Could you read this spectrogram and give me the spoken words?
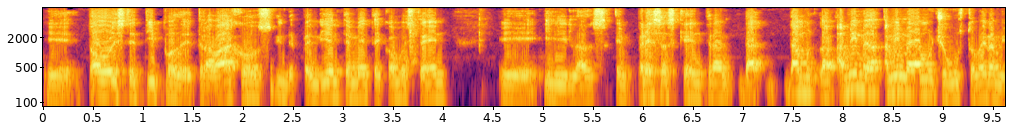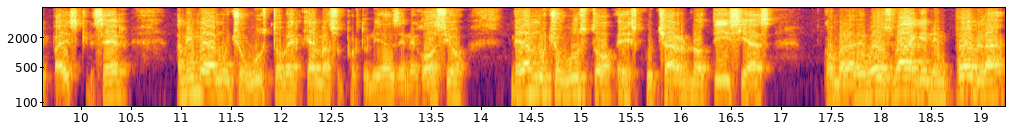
Eh, todo este tipo de trabajos, independientemente de cómo estén, eh, y las empresas que entran, a, mí me da, a mí me da mucho gusto ver a mi país crecer, a mí me da mucho gusto ver que hay más oportunidades de negocio, me da mucho gusto escuchar noticias como la de Volkswagen en Puebla,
